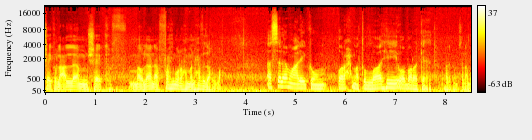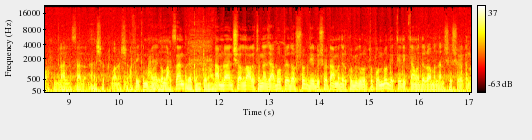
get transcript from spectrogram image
শেখুল আল্লাম শেখ মাওলানা ফাহিমুর রহমান হাফিজাহুল্লাহ। আসসালামু আলাইকুম ওরহমতুল্লাহি ওবরাকাত ওয়ালাইকুম সালাম রহমতুল্লাহ হায়াকুল্লাহ হাসান আমরা ইনশাল্লাহ আলোচনা যাব। প্রিয় দর্শক যে বিষয়টা আমাদের খুবই গুরুত্বপূর্ণ দেখতে দেখতে আমাদের রমাদান শেষ হয়ে গেল।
